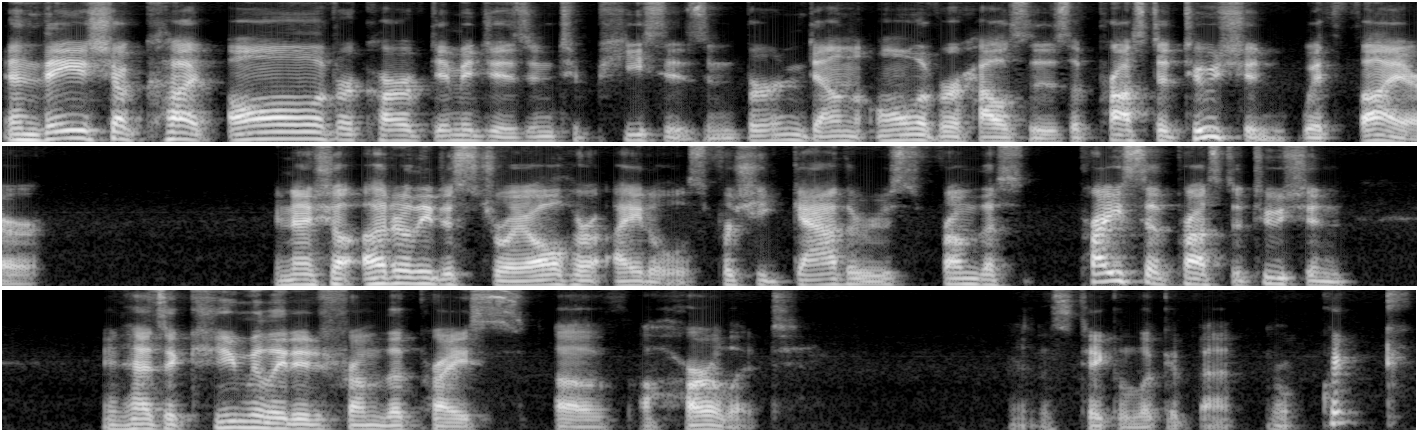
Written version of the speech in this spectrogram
And they shall cut all of her carved images into pieces and burn down all of her houses of prostitution with fire. And I shall utterly destroy all her idols, for she gathers from the price of prostitution and has accumulated from the price of a harlot. Let's take a look at that real quick.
